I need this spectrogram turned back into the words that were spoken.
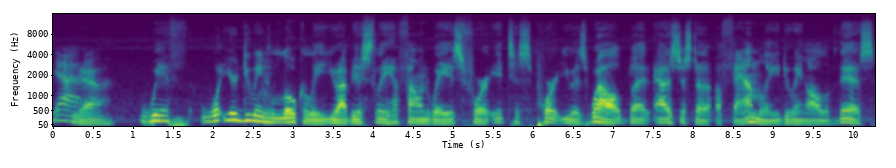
yeah. Yeah. With what you're doing locally, you obviously have found ways for it to support you as well. But as just a, a family doing all of this,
